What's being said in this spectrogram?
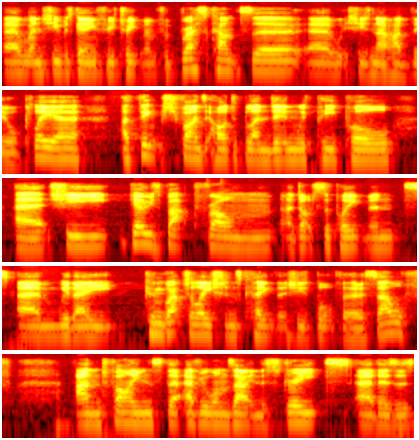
uh, when she was going through treatment for breast cancer, uh, which she's now had the all clear. I think she finds it hard to blend in with people. Uh, she goes back from a doctor's appointment um, with a congratulations cake that she's bought for herself and finds that everyone's out in the streets. Uh, there's a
